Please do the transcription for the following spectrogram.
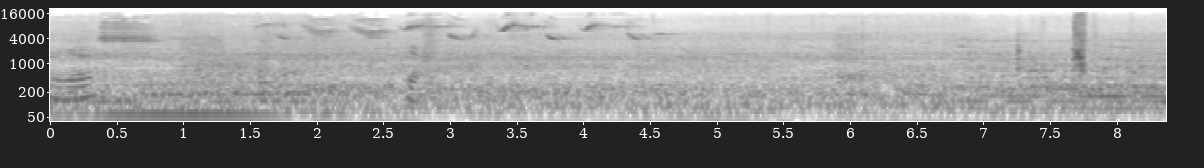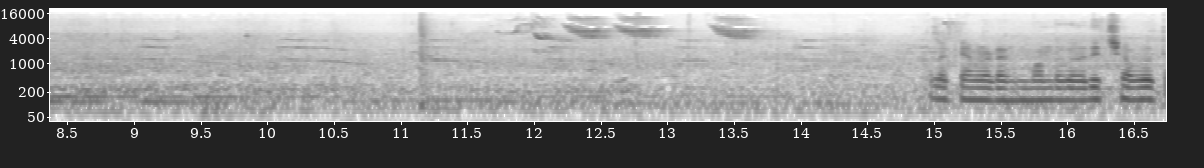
I guess. Yeah. তাহলে ক্যামেরাটা এখন বন্ধ করে দিচ্ছি আপাতত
